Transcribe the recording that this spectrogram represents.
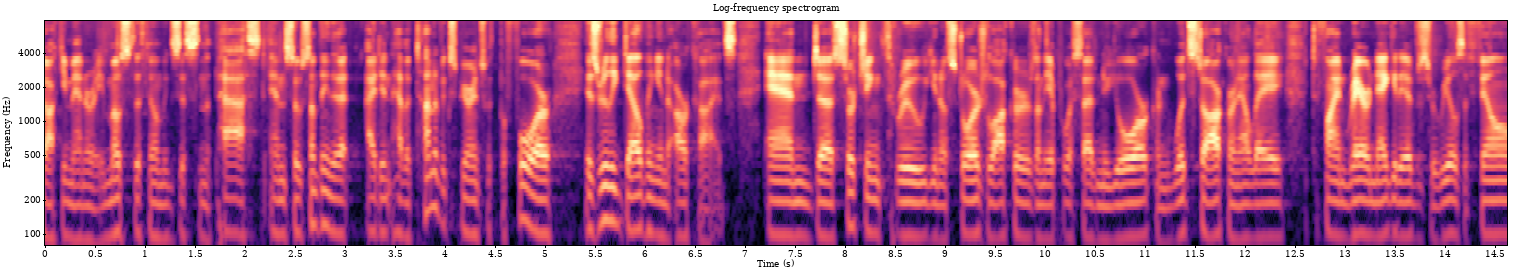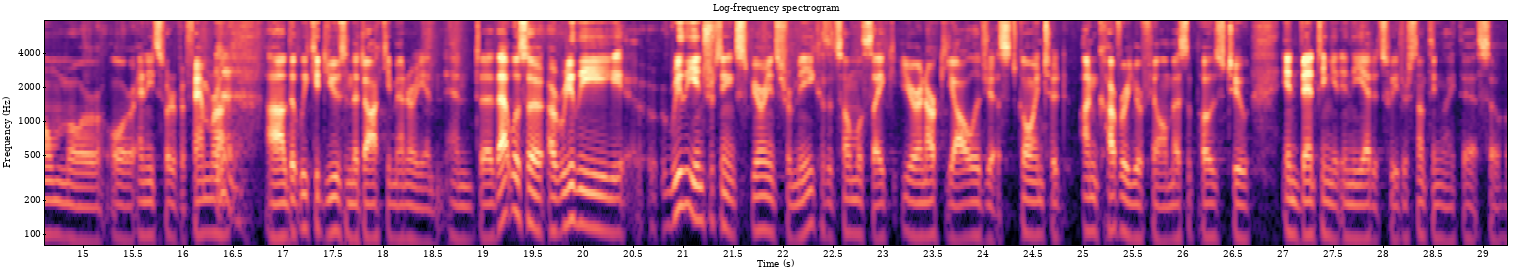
documentary. Most of the film exists in the past, and so something that I didn't have a ton of experience with before is really delving into archives and uh, searching through, you know, storage lockers on the Upper West Side of New York or in Woodstock or in L.A. to find rare negatives or reels of film or, or any sort of ephemera uh, that we could use in the documentary, and, and uh, that was a, a really, really interesting experience for me because it's almost like you're an archaeologist going to uncover your film as opposed to inventing it in the edit suite or something like this. So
